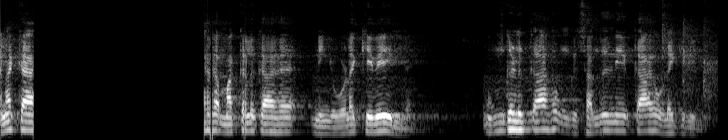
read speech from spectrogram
எனக்காக மக்களுக்காக நீங்க உழைக்கவே இல்லை. உங்களுக்காக உங்கள் சந்ததியினருக்காக உழைக்கிறீர்கள்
